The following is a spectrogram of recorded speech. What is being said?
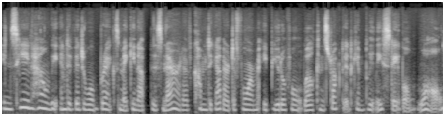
in seeing how the individual bricks making up this narrative come together to form a beautiful, well constructed, completely stable wall.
